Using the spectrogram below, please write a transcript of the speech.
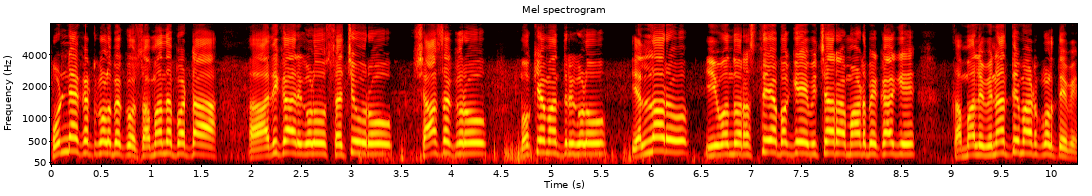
ಪುಣ್ಯ ಕಟ್ಕೊಳ್ಬೇಕು. ಸಂಬಂಧಪಟ್ಟ ಅಧಿಕಾರಿಗಳು, ಸಚಿವರು, ಶಾಸಕರು, ಮುಖ್ಯಮಂತ್ರಿಗಳು ಎಲ್ಲರೂ ಈ ಒಂದು ರಸ್ತೆಯ ಬಗ್ಗೆ ವಿಚಾರ ಮಾಡಬೇಕಾಗಿ ತಮ್ಮಲ್ಲಿ ವಿನಂತಿ ಮಾಡ್ಕೊಳ್ತೇವೆ.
